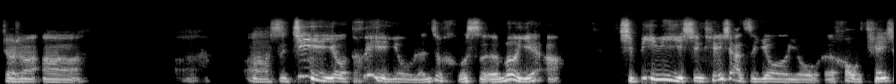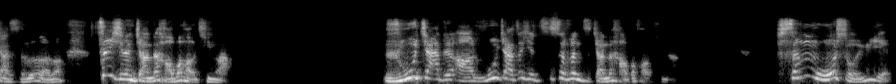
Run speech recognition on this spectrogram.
叫什么啊？啊，是进也忧，退也忧，人之何时而乐焉啊？其必欲先天下之忧忧，而后天下之乐乐。这些人讲的好不好听啊？儒家的啊，儒家这些知识分子讲的好不好听啊？生我所欲也，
